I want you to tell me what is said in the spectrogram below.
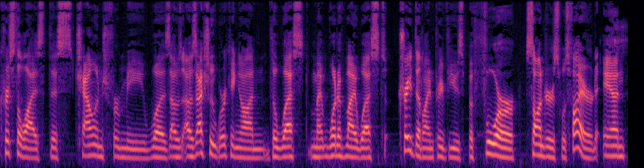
crystallized this challenge for me was I was I was actually working on the West my, one of my West trade deadline previews before Saunders was fired. And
